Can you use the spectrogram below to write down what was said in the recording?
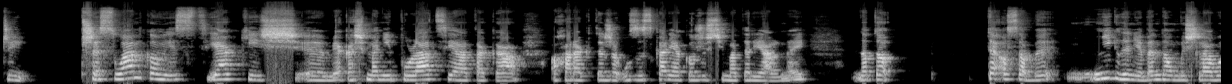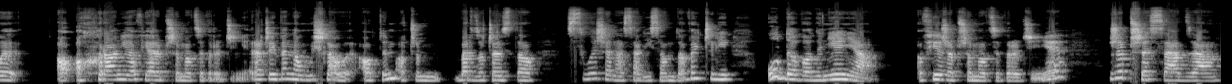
czyli przesłanką jest jakieś, jakaś manipulacja taka o charakterze uzyskania korzyści materialnej, no to te osoby nigdy nie będą myślały o ochronie ofiary przemocy w rodzinie. Raczej będą myślały o tym, o czym bardzo często słyszę na sali sądowej, czyli udowodnienia ofierze przemocy w rodzinie, że przesadza,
